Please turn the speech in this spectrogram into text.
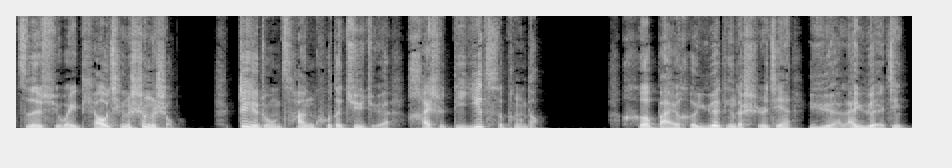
自诩为调情圣手，这种残酷的拒绝还是第一次碰到。和百合约定的时间越来越近，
